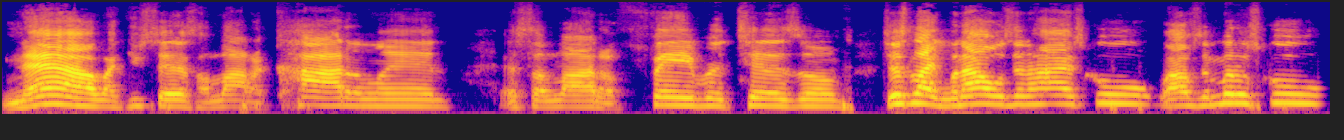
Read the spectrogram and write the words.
Now, like you said, it's a lot of coddling. It's a lot of favoritism. Just like when I was in high school, when I was in middle school,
